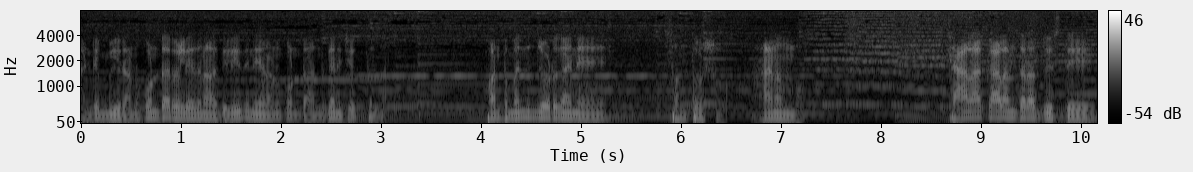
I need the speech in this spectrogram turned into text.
అంటే మీరు అనుకుంటారో లేదో నాకు తెలియదు నేను అనుకుంటా అందుకని చెప్తున్నా. కొంతమందిని చూడగానే సంతోషం ఆనందం. చాలా కాలం తర్వాత చూస్తే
